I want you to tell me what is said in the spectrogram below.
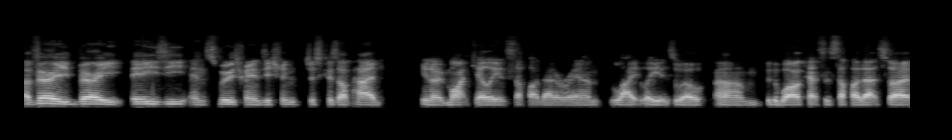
a very, very easy and smooth transition just because I've had, you know, Mike Kelly and stuff like that around lately as well um, with the Wildcats and stuff like that. So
